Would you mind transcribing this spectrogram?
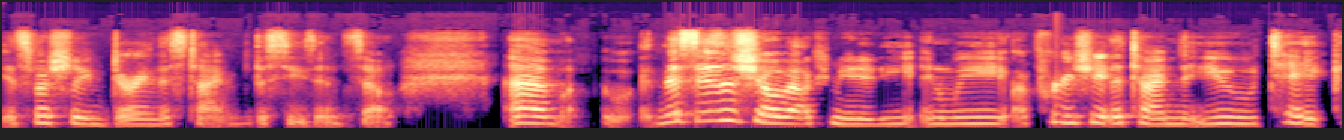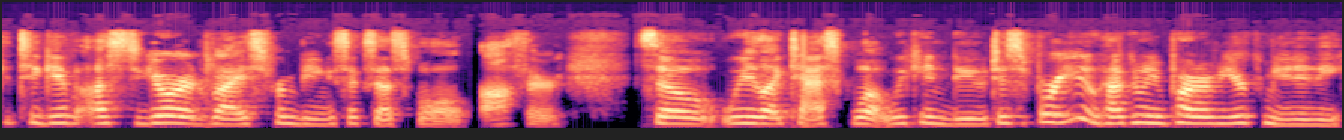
especially during this time, this season. So, um, this is a show about community, and we appreciate the time that you take to give us your advice from being a successful author. So, we like to ask what we can do to support you. How can we be part of your community?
